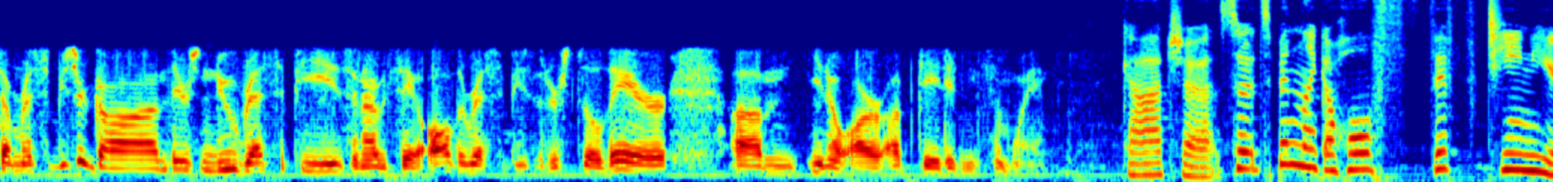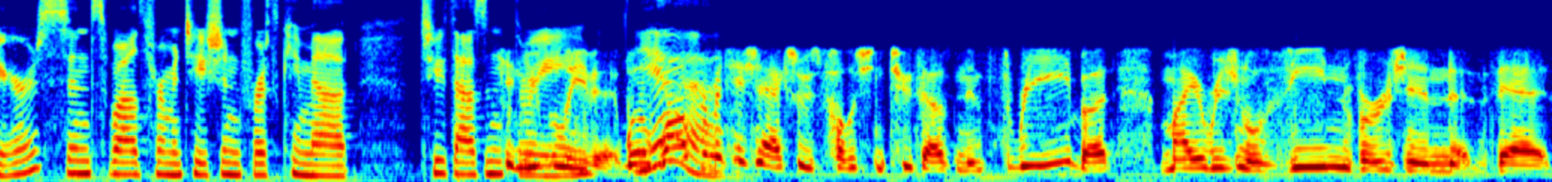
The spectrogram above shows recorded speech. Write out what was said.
some recipes are gone. There's new recipes, and I would say all the recipes that are still there, um, you know, are updated in some way. Gotcha. So it's been like a whole 15 years since Wild Fermentation first came out, 2003. Can you believe it? Well, yeah. Wild Fermentation actually was published in 2003, but my original zine version that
